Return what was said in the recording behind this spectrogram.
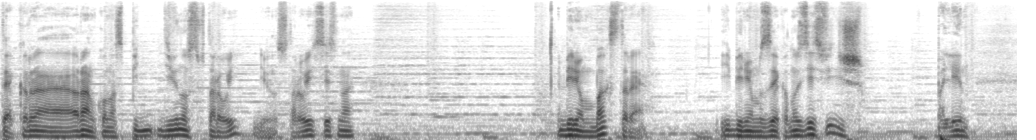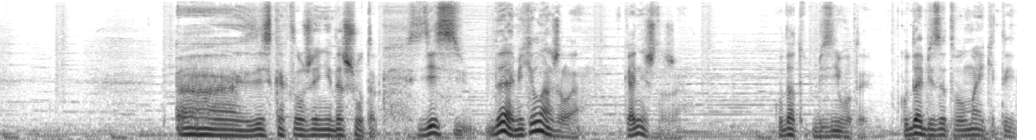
Так, ранг у нас 92-й 92-й, естественно. Берем Бакстера И берем Зека. Но здесь, видишь, блин. А, Здесь как-то уже не до шуток. Здесь, да, Микеланджело Конечно же Куда тут без него ты? Куда без этого майки ты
